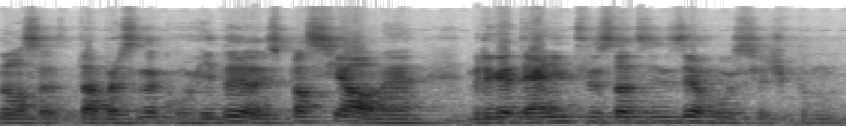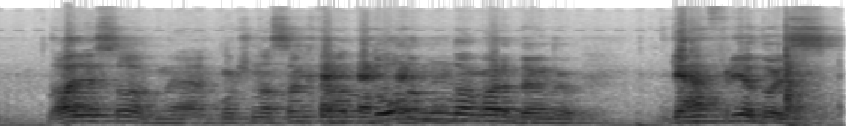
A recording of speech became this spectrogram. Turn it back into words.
nossa, tá parecendo uma corrida espacial, né, briga eterna entre os Estados Unidos e a Rússia, tipo, olha só, né, a continuação que tava todo mundo aguardando. Guerra Fria 2,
